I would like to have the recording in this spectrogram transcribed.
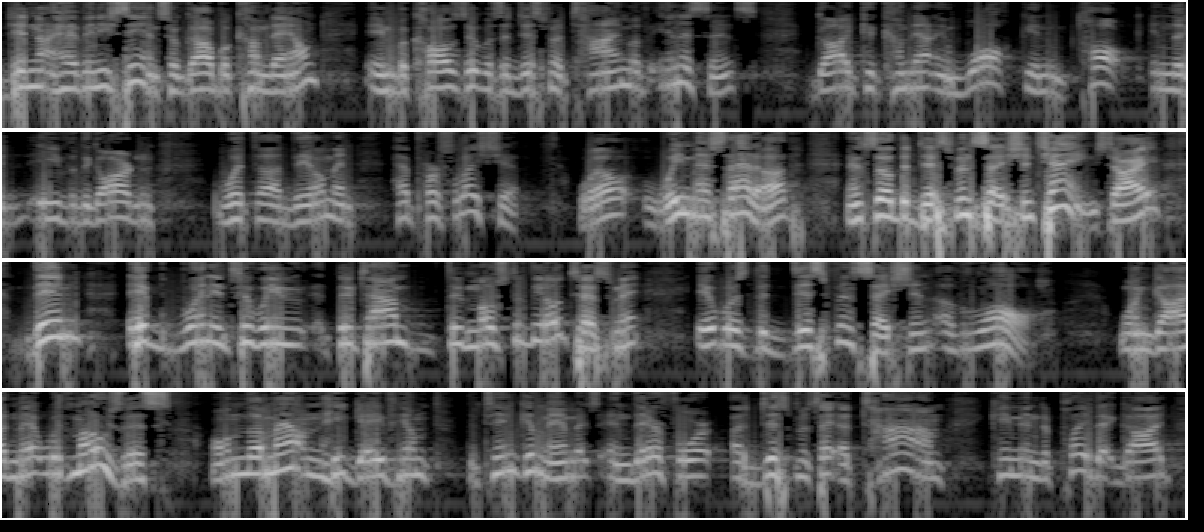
did not have any sin. So God would come down, and because it was a distant time of innocence, God could come down and walk and talk in the eve of the garden with uh, them and have personal relationship. Well, we messed that up, and so the dispensation changed. All right, then it went into we through time through most of the Old Testament. It was the dispensation of law. When God met with Moses, on the mountain, he gave him the Ten Commandments, and therefore a dispensation, a time came into play that God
